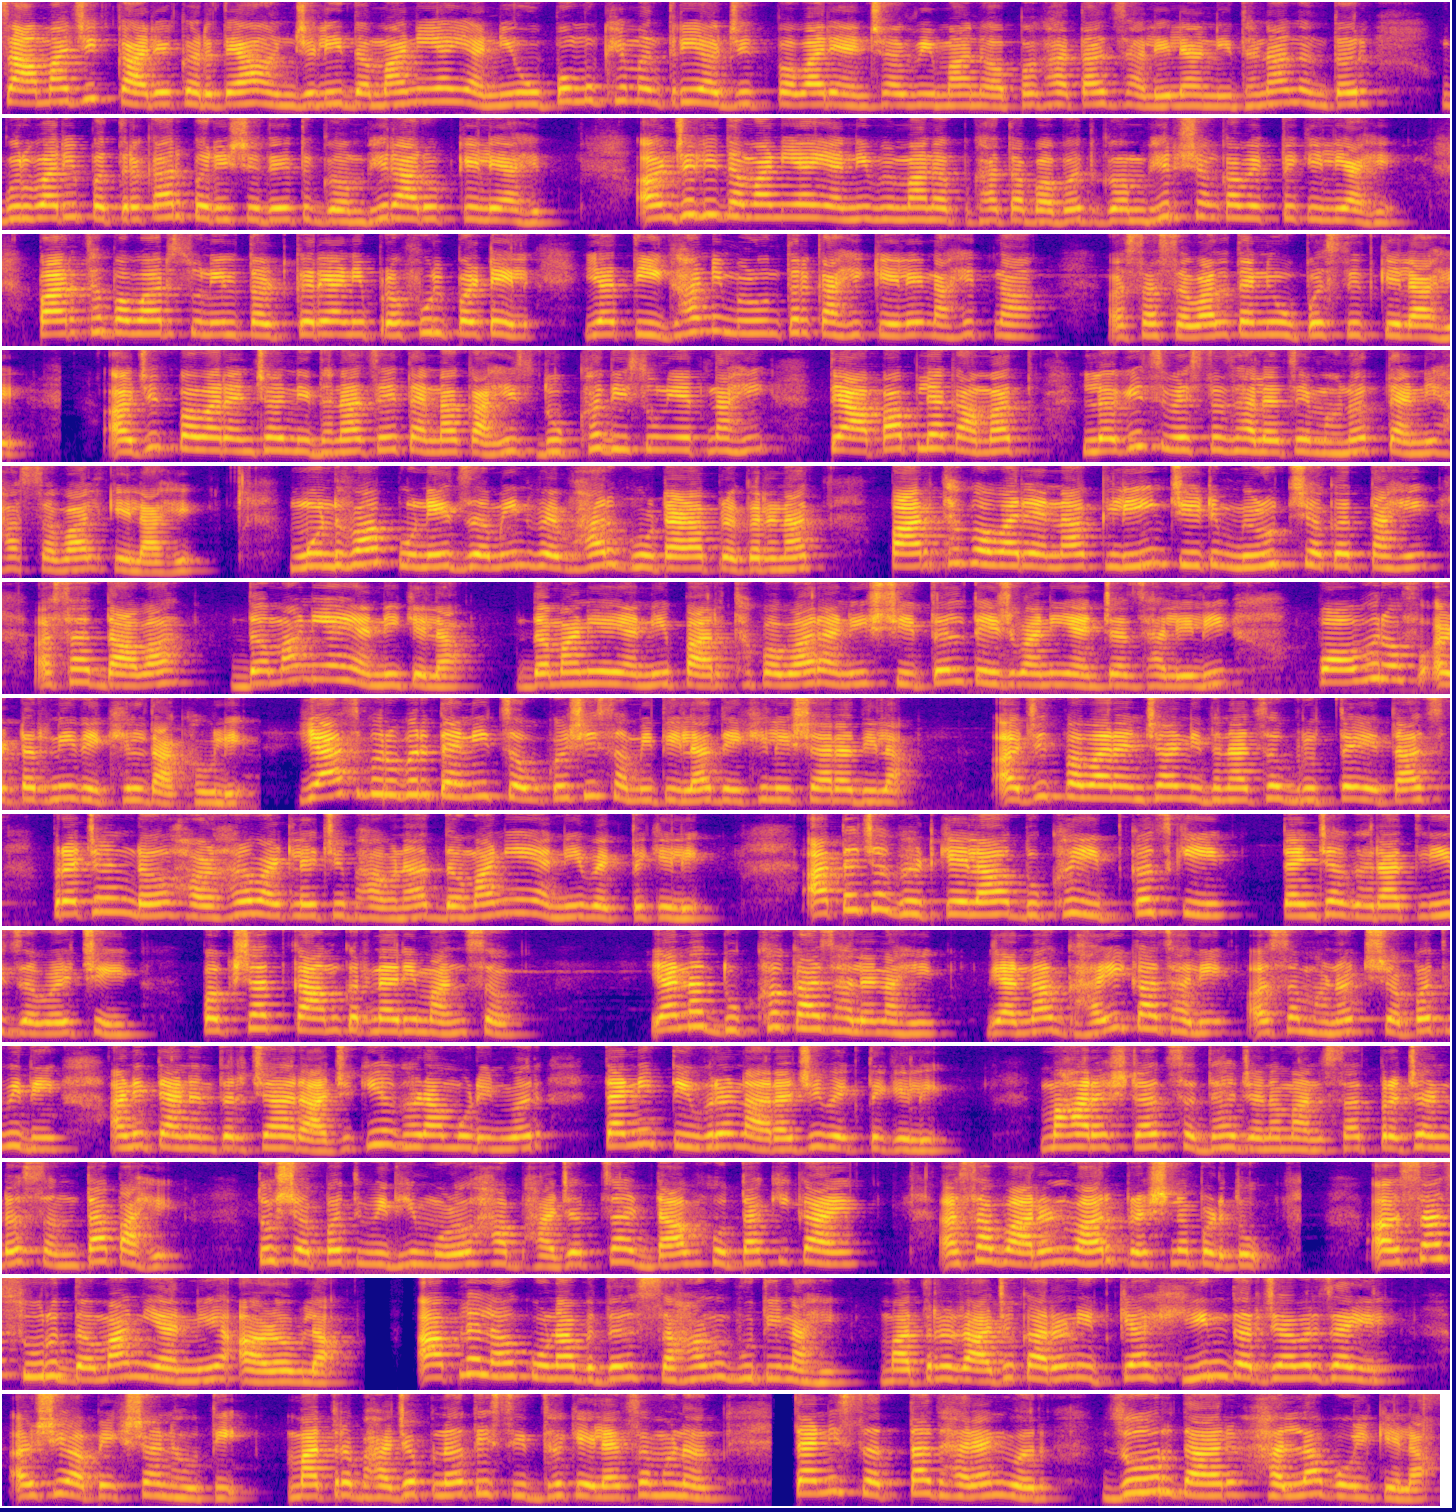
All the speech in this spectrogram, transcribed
सामाजिक कार्यकर्त्या अंजली दमानिया यांनी उपमुख्यमंत्री अजित पवार यांच्या विमान अपघातात झालेल्या निधनानंतर गुरुवारी पत्रकार परिषदेत गंभीर आरोप केले आहेत. अंजली दमानिया यांनी विमान अपघाताबाबत गंभीर शंका व्यक्त केली आहे. पार्थ पवार सुनील तटकरे आणि प्रफुल्ल पटेल या तिघांनी मिळून तर काही केले नाहीत ना? असा सवाल त्यांनी उपस्थित केला आहे. अजित पवार यांच्या निधनाचे त्यांना काहीच दुःख दिसून येत नाही ते आपापल्या कामात लगेच व्यस्त झाल्याचे म्हणत त्यांनी हा सवाल केला आहे. मुंढवा पुणे जमीन व्यवहार घोटाळा प्रकरणात पार्थ पवार यांना क्लीन चिट मिळूच शकत नाही असा दावा दमानिया यांनी केला. दमानिया यांनी पार्थ पवार आणि शीतल तेजवानी यांच्यात झालेली पॉवर ऑफ अटर्नी देखील दाखवली. याचबरोबर त्यांनी चौकशी समितीला देखील इशारा दिला. अजित पवार यांच्या निधनाचं वृत्त येताच प्रचंड हळहळ वाटल्याची भावना दमानिया यांनी व्यक्त केली. आताच्या घटकेला दुःख इतकंच की त्यांच्या घरातली जवळची पक्षात काम करणारी माणसं यांना दुःख का झालं नाही? यांना घाई का झाली? असं म्हणत शपथविधी आणि त्यानंतरच्या राजकीय घडामोडींवर त्यांनी तीव्र नाराजी व्यक्त केली. महाराष्ट्रात सध्या जनमानसात प्रचंड संताप आहे. तो शपथविधीमुळं हा भाजपचा डाव होता की काय? असा वारंवार प्रश्न पडतो. असा सूर दमान यांनी आळवला. आपल्याला कोणाबद्दल सहानुभूती नाही. मात्र राजकारण इतक्या हीन दर्जावर जाईल अशी अपेक्षा नव्हती. मात्र भाजपनं ते सिद्ध केल्याचं म्हणत त्यांनी सत्ताधाऱ्यांवर जोरदार हल्लाबोल केला.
